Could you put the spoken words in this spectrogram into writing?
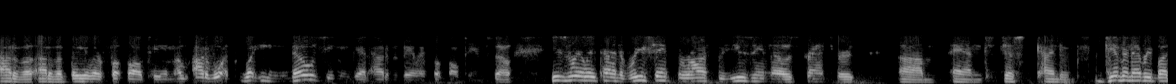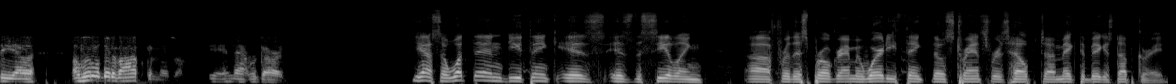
out of a out of a Baylor football team, out of what what he knows he can get out of a Baylor football team. So he's really kind of reshaped the roster using those transfers um, and just kind of given everybody a, a little bit of optimism in that regard. Yeah. So what then do you think is is the ceiling uh, for this program, and where do you think those transfers helped uh, make the biggest upgrade?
